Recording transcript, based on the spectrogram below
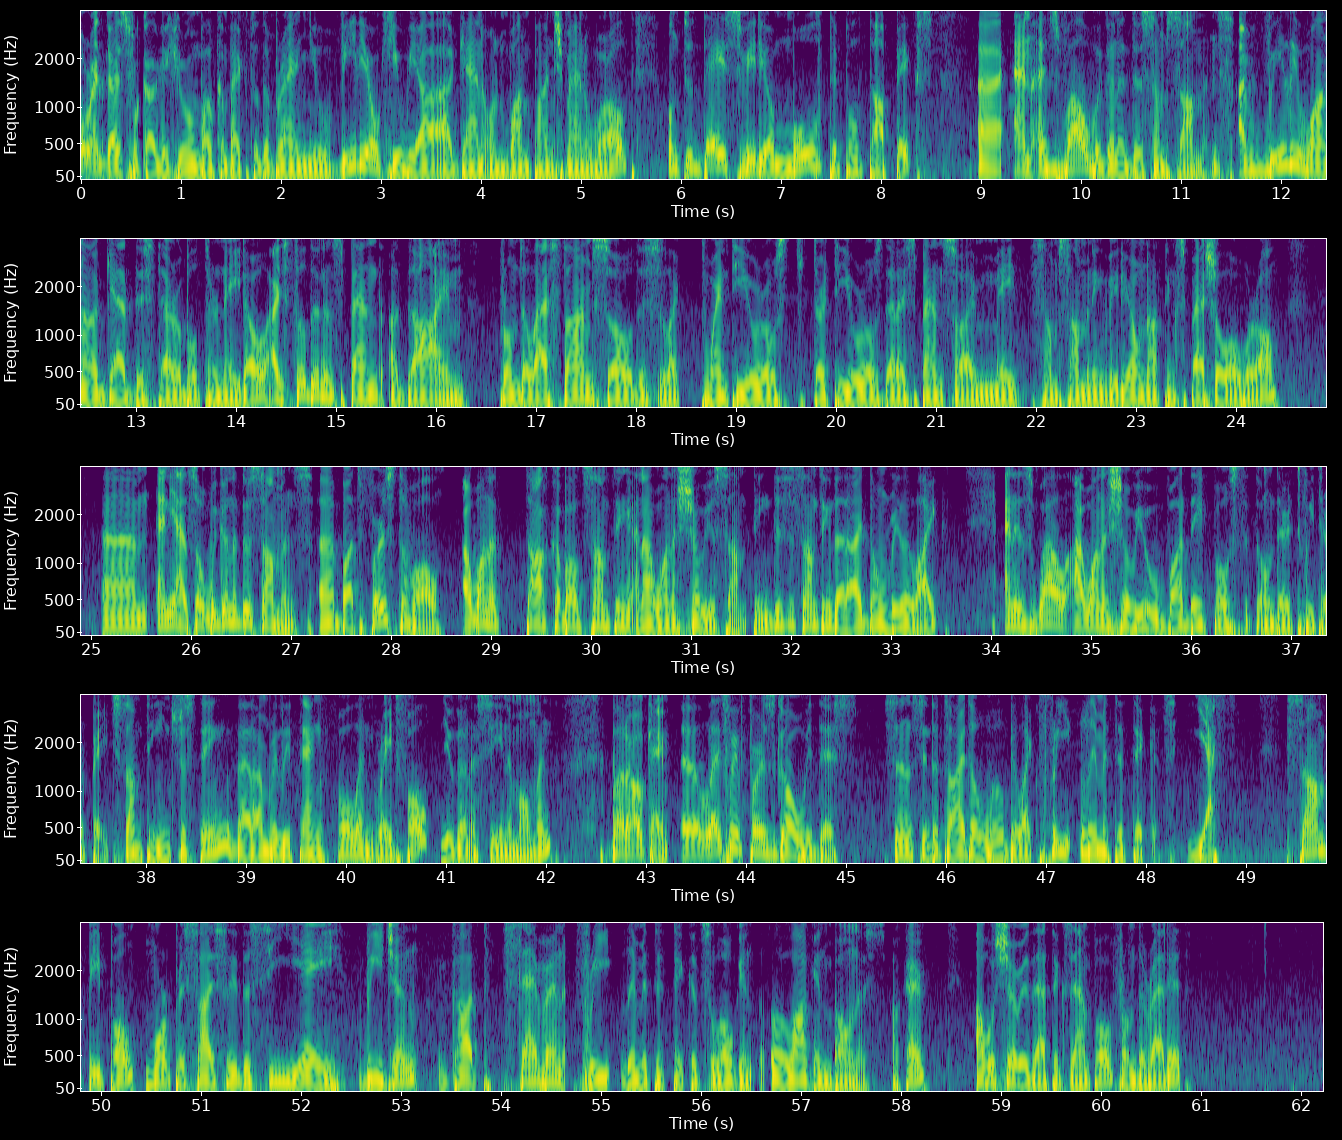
Alright guys, for Kagekiro and welcome back to the brand new video. Here we are again on One Punch Man World. On today's video, multiple topics. Uh, and as well, we're gonna do some summons. I really wanna get this terrible tornado. I still didn't spend a dime from the last time, so this is like 20 euros, 30 euros that I spent, so I made some summoning video, nothing special overall. Um, and yeah, so we're gonna do summons. Uh, but first of all, I wanna talk about something and I want to show you something. This is something that I don't really like. And as well, I want to show you what they posted on their Twitter page. Something interesting that I'm really thankful and grateful. You're gonna see in a moment. But okay, uh, let's we first go with this. Since in the title will be like free limited tickets. Yes, some people, more precisely the SEA region, got 7 free limited tickets login, login bonus, okay? I will show you that example from the Reddit.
